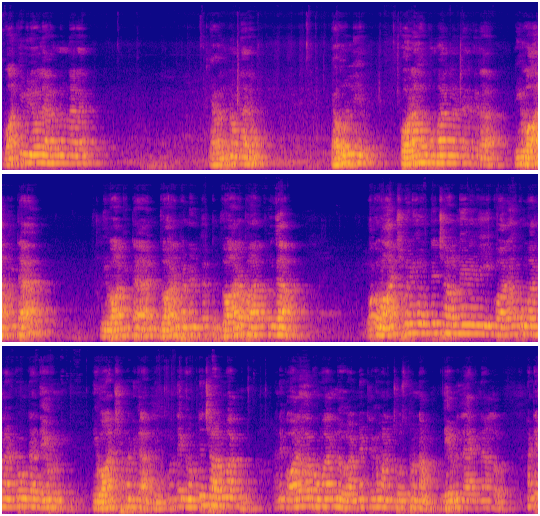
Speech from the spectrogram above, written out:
వాక్యం వినేవాళ్ళు ఎవరైనా ఉన్నారా? ఎవరైనా ఉన్నారా? ఎవరు లేరు. కోరాహ కుమారులు అంటారు కదా. నీ వాకిట నీ వాకిట ద్వారపండుగా ద్వారపాలకుగా ఒక వాచ్మెన్గా ఉంటే చాలు నేనని కోరాహ కుమారులు అంటూ ఉంటారు దేవుడిని నీ వాచ్మెన్గా మన దగ్గర ఉంటే చాలు మాకు అని కోరాహ కుమారులు అన్నట్లుగా మనం చూస్తున్నాం దేవుడి లేఖనాల్లో. అంటే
